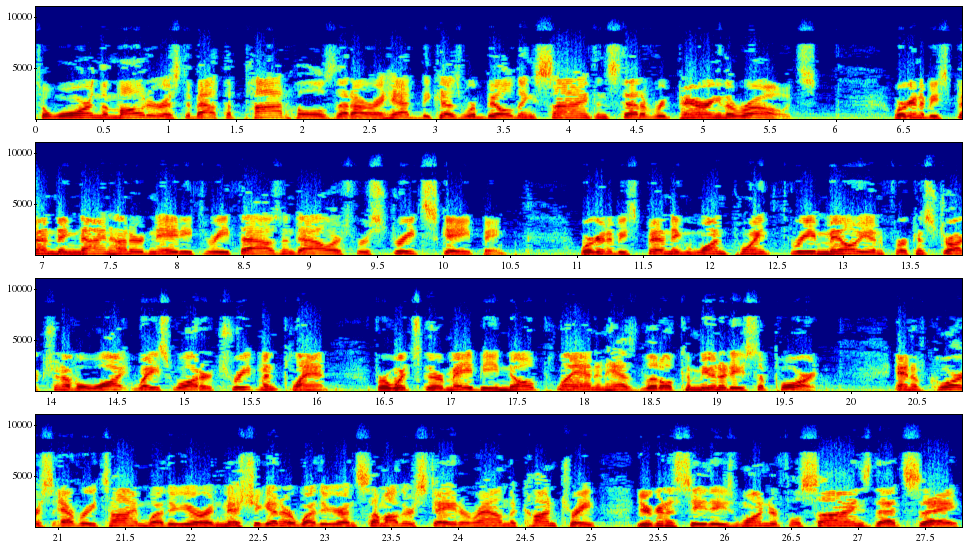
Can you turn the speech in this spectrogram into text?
to warn the motorist about the potholes that are ahead because we're building signs instead of repairing the roads. We're going to be spending $983,000 for streetscaping. We're going to be spending 1.3 million for construction of a wastewater treatment plant for which there may be no plan and has little community support. And of course, every time, whether you're in Michigan or whether you're in some other state around the country, you're going to see these wonderful signs that say,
